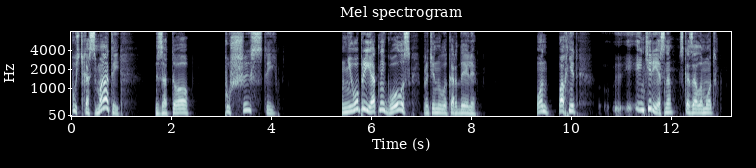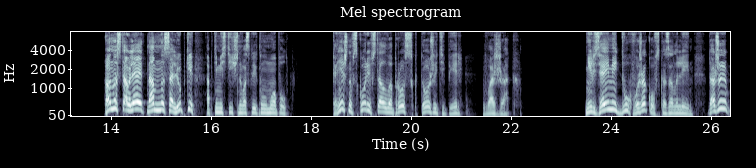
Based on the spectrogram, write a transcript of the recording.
«Пусть косматый, зато пушистый». «У него приятный голос», — протянула Корделия. «Он пахнет интересно», — сказала Мот. «Он оставляет нам носолюбки!» — оптимистично воскликнул Мопул. Конечно, вскоре встал вопрос, кто же теперь вожак. «Нельзя иметь двух вожаков», — сказала Лейн. «Даже,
